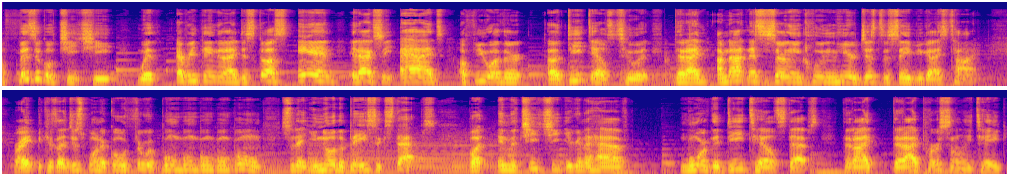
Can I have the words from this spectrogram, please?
a physical cheat sheet with everything that I discussed and it actually adds a few other uh, details to it that I, I'm not necessarily including here just to save you guys time right? Because I just want to go through it boom, boom, boom, boom, boom, so that you know the basic steps. But in the cheat sheet, you're going to have more of the detailed steps that I that I personally take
